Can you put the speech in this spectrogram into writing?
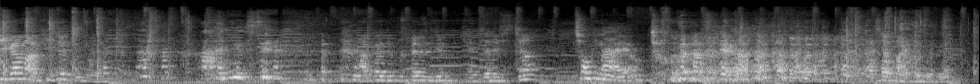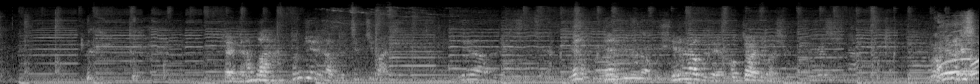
기가 막히죠 지금 안 육세 아까 좀 불편했는데 지금 괜찮으시죠? 좀 나요. 다시 한 번 해보세요 자 이제 한번 손질이라도 찝지 마시고 일어나보세요 네? 네? 일어나보세요 걱정하지 마시고 걸어보세요.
